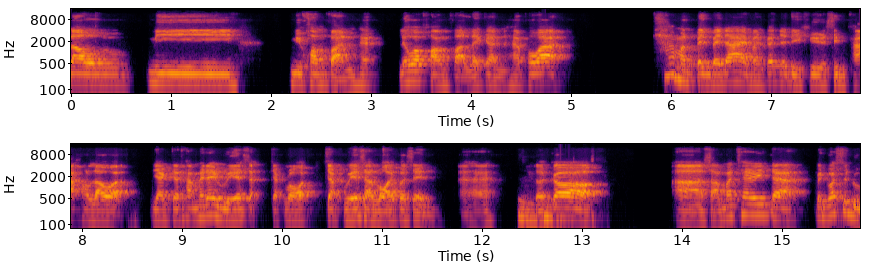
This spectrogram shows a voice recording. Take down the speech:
เรามีมีความฝันฮะเรียกว่าความฝันแล้วกันนะครับเพราะว่าถ้ามันเป็นไปได้มันก็จะดีคือสินค้าของเราอะ อยากจะทำให้ได้เวสจากร้อยจากเวสอะร้อยเปอร์เซ็นต์อ่าฮะแล้วก็อ่า สามารถใช้จะเป็นวัสดุ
